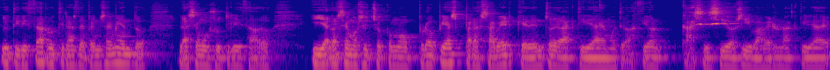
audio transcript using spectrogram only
utilizar rutinas de pensamiento, las hemos utilizado y ya las hemos hecho como propias para saber que dentro de la actividad de motivación casi sí o sí va a haber una, actividad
